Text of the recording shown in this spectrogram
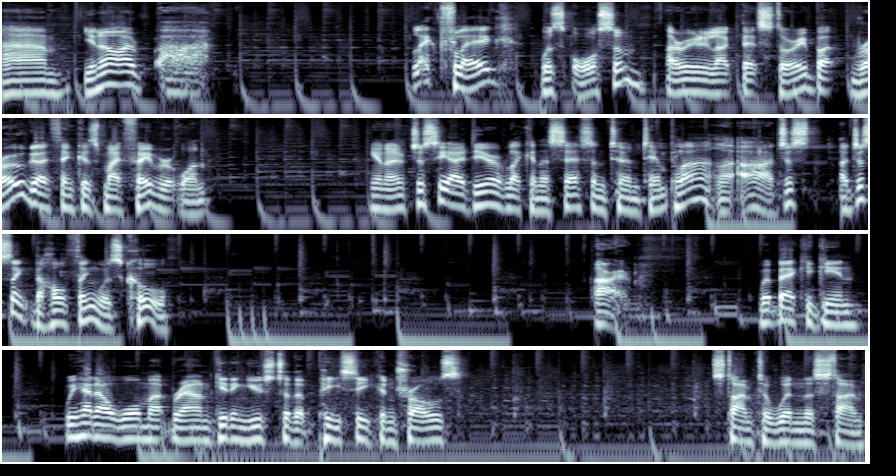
Um, you know, I uh, Black Flag was awesome. I really like that story, but Rogue I think is my favorite one. You know, just the idea of like an assassin turned Templar. Like, ah, just I just think the whole thing was cool. All right, we're back again. We had our warm-up round, getting used to the PC controls. It's time to win this time.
